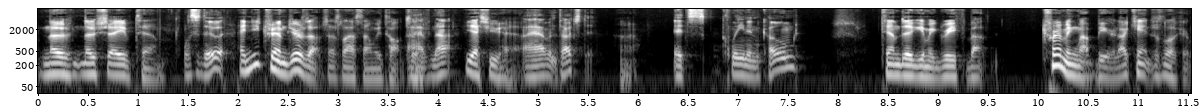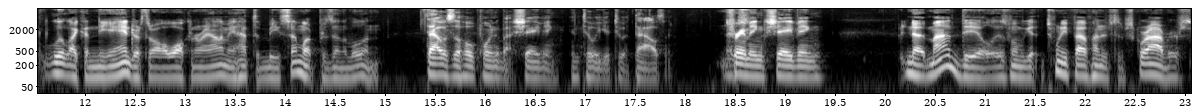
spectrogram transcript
No no shave Tim. Let's do it. And you trimmed yours up since last time we talked to I you. have not. Yes, you have. I haven't touched it. Oh. It's clean and combed. Tim did give me grief about trimming my beard. I can't just look look like a Neanderthal walking around. I mean, I have to be somewhat presentable. And That was the whole point about shaving until we get to a thousand. Trimming, shaving. no, my deal is when we get 2,500 subscribers,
